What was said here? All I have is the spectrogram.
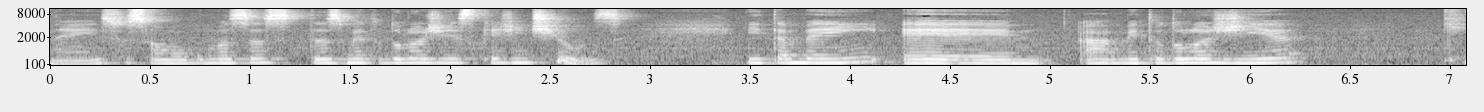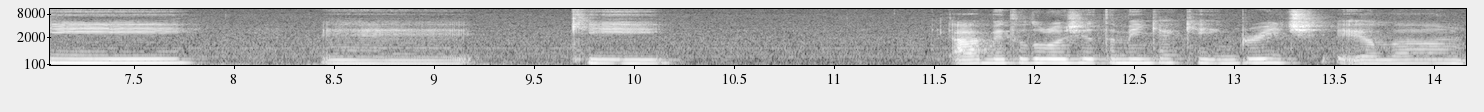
né? Isso são algumas das, das metodologias que a gente usa e também é, a metodologia que, é, que a metodologia também que a Cambridge ela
